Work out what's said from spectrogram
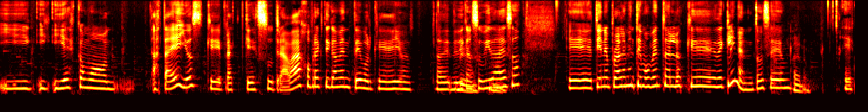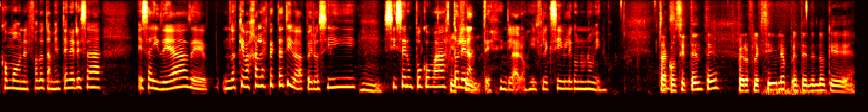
Y, y, y es como hasta ellos, que, que es su trabajo prácticamente, porque ellos dedican su vida a eso, eh, tienen probablemente momentos en los que declinan. Entonces, es como en el fondo también tener esa, esa idea de, no es que bajar la expectativa, pero sí, mm. sí ser un poco más tolerante, claro, y flexible con uno mismo. O sea, consistente, pero flexible, entendiendo que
